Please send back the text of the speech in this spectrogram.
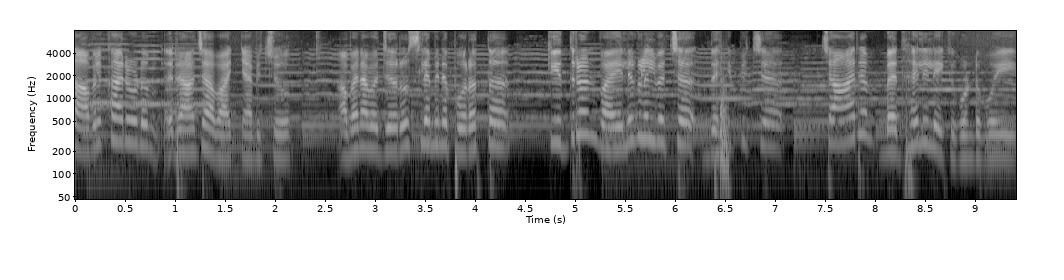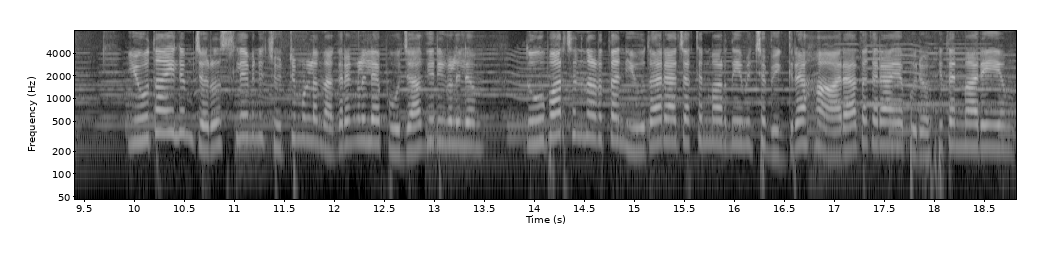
കാവൽക്കാരോടും രാജാവ് ആജ്ഞാപിച്ചു. അവൻ അവ ജെറൂസലേമിന് പുറത്ത് കിദ്രോൻ വയലുകളിൽ വെച്ച് ദഹിപ്പിച്ച് ചാരം ബഥലിലേക്ക് കൊണ്ടുപോയി. യൂതായിലും ജെറൂസലേമിന് ചുറ്റുമുള്ള നഗരങ്ങളിലെ പൂജാഗിരികളിലും ധൂപാർച്ചന നടത്താൻ യൂതാ രാജാക്കന്മാർ നിയമിച്ച വിഗ്രഹ ആരാധകരായ പുരോഹിതന്മാരെയും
